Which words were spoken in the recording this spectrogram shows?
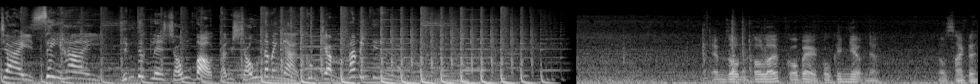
trai Say Hi chính thức lên sóng vào tháng 6 năm 2024. Em dọn toilet có vẻ có kinh nghiệm nhỉ? Dọn sạch đấy.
